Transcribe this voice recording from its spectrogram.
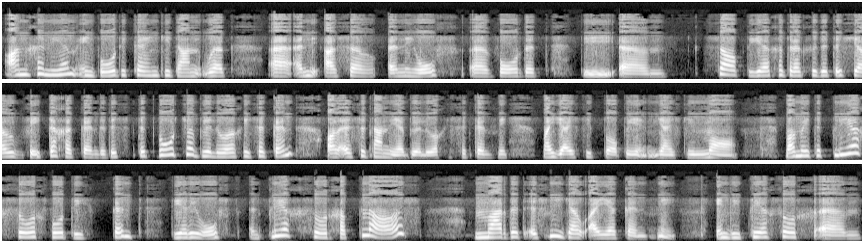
aangeneem en word die kindjie dan ook uh, in die, as 'n in die hof uh, word dit die ehm um, saak deurgedruk. So dit is jou wettige kind. Dit is dit word jou biologiese kind al is dit dan nie 'n biologiese kind nie maar jy's die papie en jy's die ma. Maar met 'n pleegsorg word die kind deur die hof in pleegsorg geplaas maar dit is nie jou eie kind nie en die pleegsorg ehm um,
